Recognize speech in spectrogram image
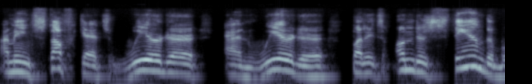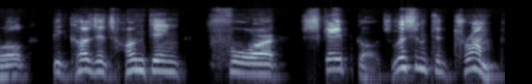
I mean, stuff gets weirder and weirder, but it's understandable because it's hunting for scapegoats. Listen to Trump,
